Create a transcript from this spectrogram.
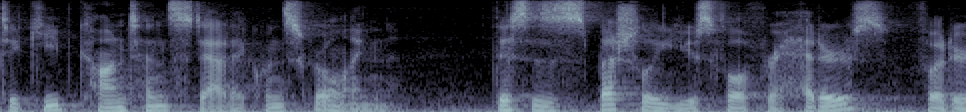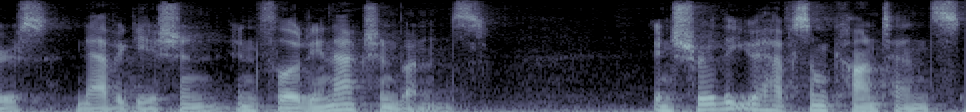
to keep content static when scrolling. This is especially useful for headers, footers, navigation, and floating action buttons. Ensure that you have some contents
